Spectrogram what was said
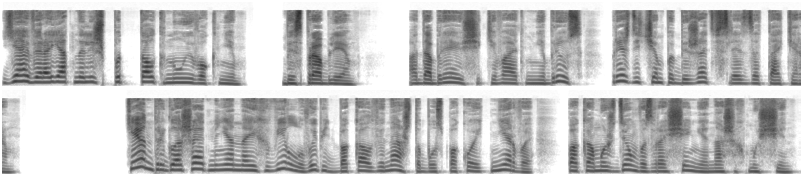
Я, вероятно, лишь подтолкну его к ним. Без проблем. Одобряюще кивает мне Брюс, прежде чем побежать вслед за Такером. Кевин приглашает меня на их виллу выпить бокал вина, чтобы успокоить нервы, пока мы ждем возвращения наших мужчин.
